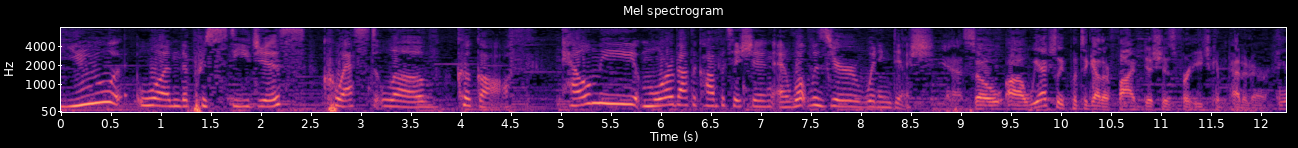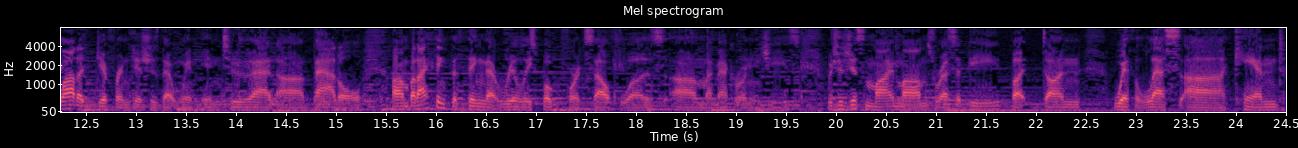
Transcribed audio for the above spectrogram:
You won the prestigious Questlove Cook-Off. Tell me more about the competition and what was your winning dish? Yeah, so uh, we actually put together five dishes for each competitor. A lot of different dishes that went into that uh, battle. Um, but I think the thing that really spoke for itself was um, my macaroni and cheese, which is just my mom's recipe, but done with less uh, canned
